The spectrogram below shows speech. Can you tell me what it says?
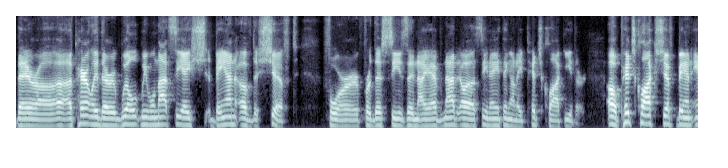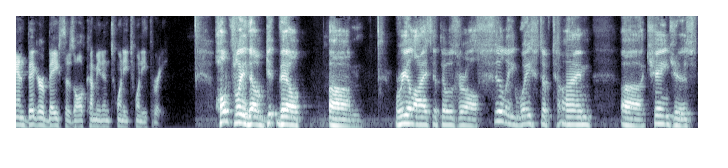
there uh apparently there will we will not see a sh- ban of the shift for for this season. I have not uh, seen anything on a pitch clock either. Oh pitch clock shift ban and bigger bases all coming in 2023 hopefully they'll get they'll um realize that those are all silly waste of time uh, changes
